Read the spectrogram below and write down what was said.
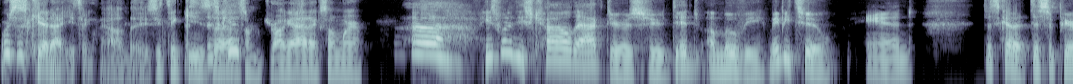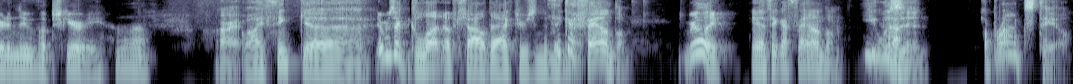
Where's this kid at, you think, nowadays? You think he's uh, some drug addict somewhere? Uh, he's one of these child actors who did a movie, maybe two, and just kind of disappeared into obscurity. I don't know. All right. Well, I think uh, There was a glut of child actors in the I think I found them. really? Yeah, I think I found him. He was Huh. in a Bronx Tale.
